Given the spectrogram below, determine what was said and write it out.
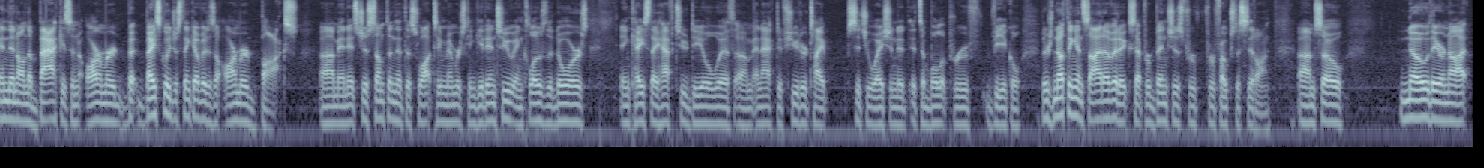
and then on the back is an armored but basically just think of it as an armored box. Um, and it's just something that the swat team members can get into and close the doors in case they have to deal with um, an active shooter type situation. It, it's a bulletproof vehicle. There's nothing inside of it except for benches for, for folks to sit on. Um, so no they are not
